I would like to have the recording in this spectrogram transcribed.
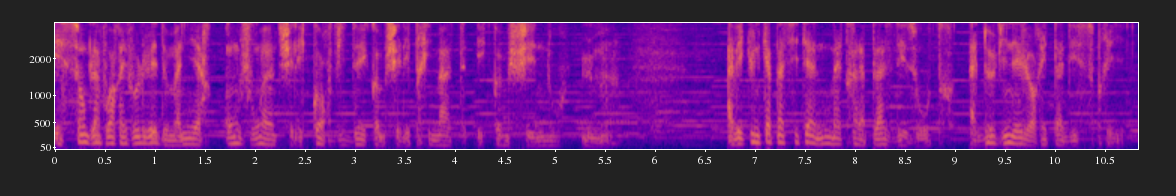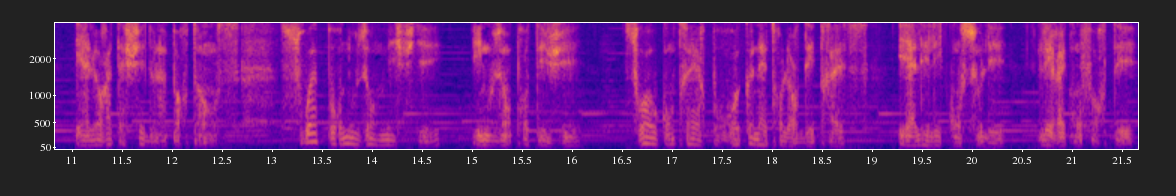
et semble avoir évolué de manière conjointe chez les corvidés comme chez les primates et comme chez nous, humains, avec une capacité à nous mettre à la place des autres, à deviner leur état d'esprit, et à leur attacher de l'importance, soit pour nous en méfier et nous en protéger, soit au contraire pour reconnaître leur détresse et aller les consoler, les réconforter,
